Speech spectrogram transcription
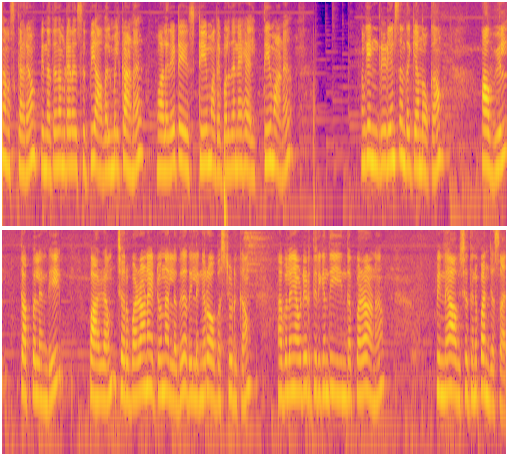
നമസ്കാരം. ഇന്നത്തെ നമ്മുടെ റെസിപ്പി അവൽ മിൽക്കാണ് വളരെ ടേസ്റ്റിയും അതേപോലെ തന്നെ ഹെൽത്തിയുമാണ് നമുക്ക് ഇൻഗ്രീഡിയൻസ് എന്തൊക്കെയാണെന്ന് നോക്കാം. അവിൽ കപ്പലണ്ടി പഴം ചെറുപഴമാണ് ഏറ്റവും നല്ലത്. അതില്ലെങ്കിൽ റോബസ്റ്റ് എടുക്കാം. അതുപോലെ ഞാൻ ഇവിടെ എടുത്തിരിക്കുന്നത് ഈന്തപ്പഴമാണ്. പിന്നെ ആവശ്യത്തിന് പഞ്ചസാര.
